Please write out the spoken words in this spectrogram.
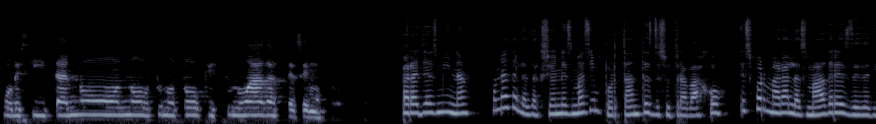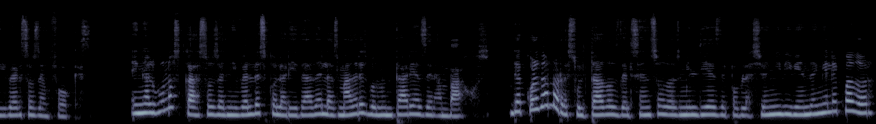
pobrecita, no, no, tú no toques, tú no hagas, te hacemos todo. Para Yasmina, una de las acciones más importantes de su trabajo es formar a las madres desde diversos enfoques. En algunos casos, el nivel de escolaridad de las madres voluntarias eran bajos. De acuerdo a los resultados del Censo 2010 de Población y Vivienda en el Ecuador,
